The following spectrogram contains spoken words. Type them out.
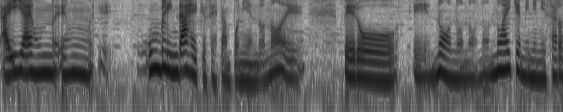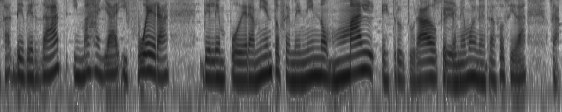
ahí ya es un, es un, eh, un blindaje que se están poniendo, ¿no? De, pero eh, no, no, no, no, no hay que minimizar, o sea, de verdad y más allá y fuera del empoderamiento femenino mal estructurado que tenemos en nuestra sociedad, o sea,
